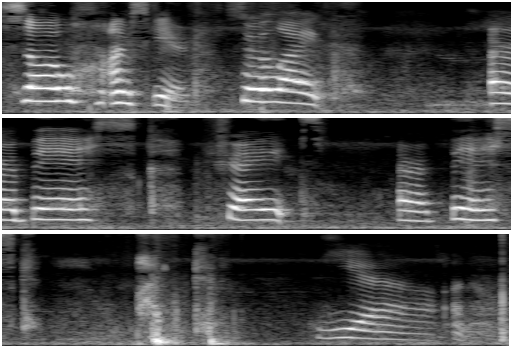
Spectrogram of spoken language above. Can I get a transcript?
so I'm scared. So like arabesque, straight, arabesque, pike. Yeah, I know.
